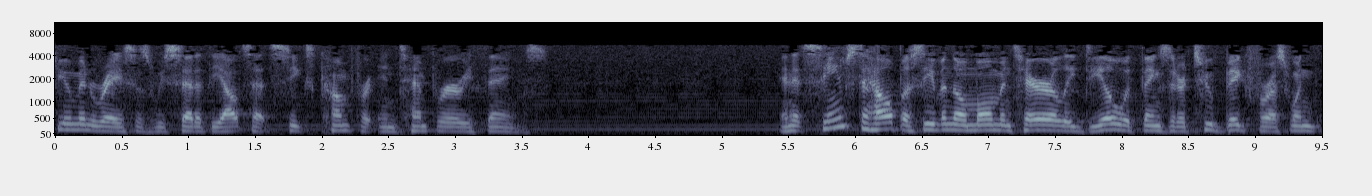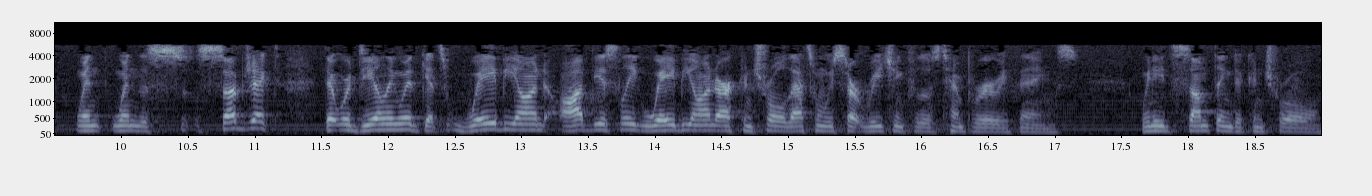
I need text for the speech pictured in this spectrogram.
human race, as we said at the outset, seeks comfort in temporary things. And it seems to help us, even though momentarily, deal with things that are too big for us. When, when, when the s- subject that we're dealing with gets way beyond, obviously, way beyond our control, that's when we start reaching for those temporary things. We need something to control.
